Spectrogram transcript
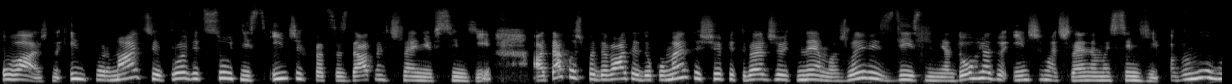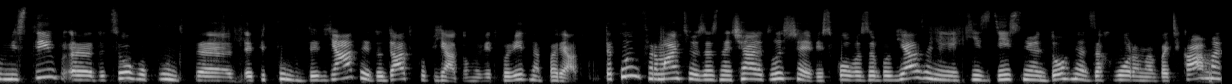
уважно інформацію про відсутність інших працездатних членів сім'ї, а також подавати документи, що підтверджують неможливість здійснення догляду іншими членами сім'ї. Вимогу містив е, до цього пункт е, підпункт 9 додатку 5 відповідно порядку. Таку інформацію зазначають лише військовозобов'язані, які здійснюють догляд за хворими батьками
